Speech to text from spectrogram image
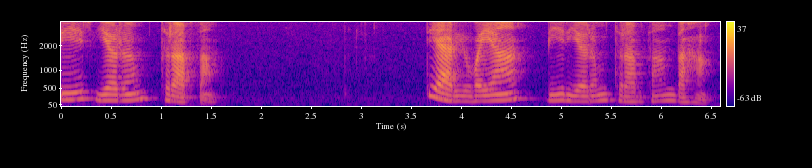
bir yarım trabzan. Diğer yuvaya bir yarım trabzan daha.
